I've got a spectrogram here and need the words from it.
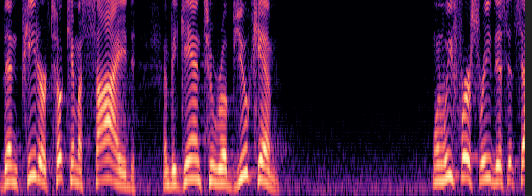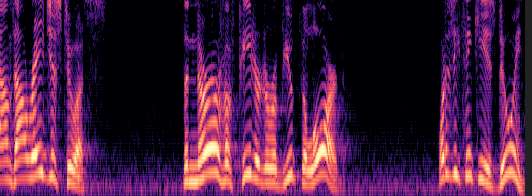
Then Peter took him aside and began to rebuke him. When we first read this, it sounds outrageous to us. The nerve of Peter to rebuke the Lord. What does he think he is doing?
